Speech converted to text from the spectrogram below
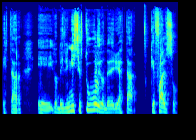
estar, eh, donde el inicio estuvo y donde debería estar. Qué falso.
